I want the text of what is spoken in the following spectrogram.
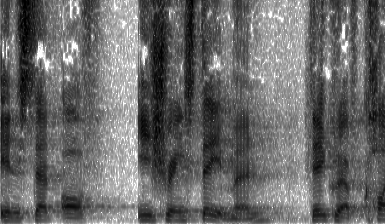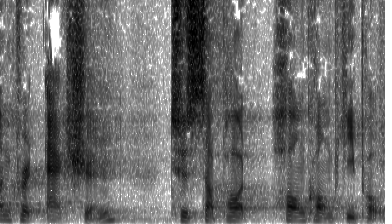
instead of issuing statement, they could have concrete action to support Hong Kong people.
